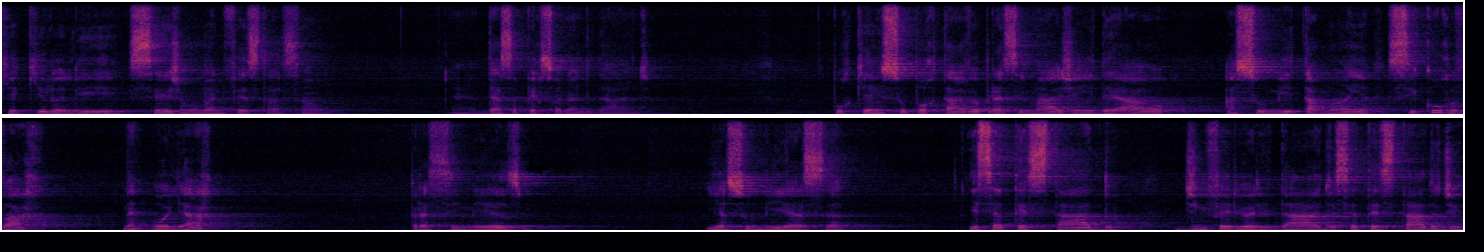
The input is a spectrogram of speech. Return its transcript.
que aquilo ali seja uma manifestação é, dessa personalidade porque é insuportável para essa imagem ideal assumir tamanha, se curvar, né? olhar para si mesmo e assumir essa, esse atestado de inferioridade, esse atestado de,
